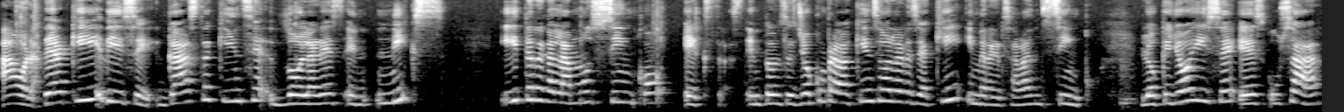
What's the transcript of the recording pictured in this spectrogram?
Ahora, de aquí dice, gasta 15 dólares en NYX y te regalamos 5 extras. Entonces yo compraba 15 dólares de aquí y me regresaban 5. Lo que yo hice es usar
